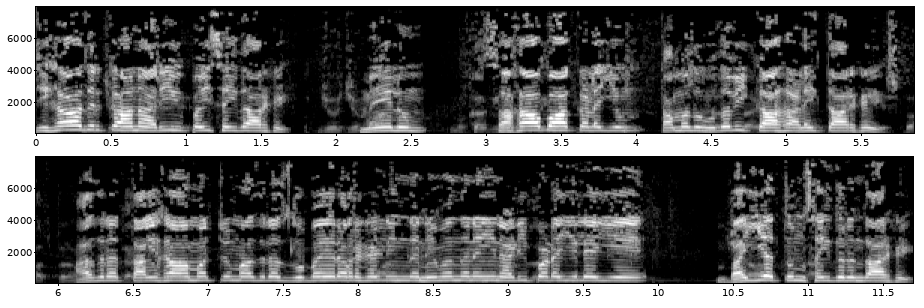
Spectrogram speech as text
ஜிஹாதிற்கான அறிவிப்பை செய்தார்கள். மேலும் சஹாபாக்களையும் தமது உதவிக்காக அழைத்தார்கள். ஹசரத் அல்ஹா மற்றும் ஹசரத் ஜுபைர் அவர்கள் இந்த நிபந்தனையின் அடிப்படையிலேயே பையத்தும் செய்திருந்தார்கள்.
